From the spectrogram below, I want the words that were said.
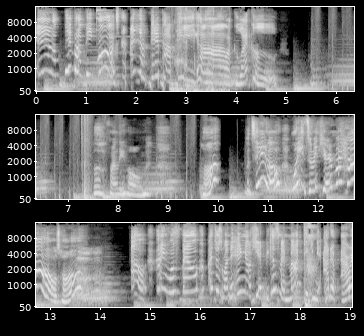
Ew, Peppa Pig books! I love Peppa Pig! Waku waku. Oh, finally home. Huh? Potato? What are you doing here in my house, huh? Hi, Wolfbell! I just want to hang out here because my mom kicked me out of our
